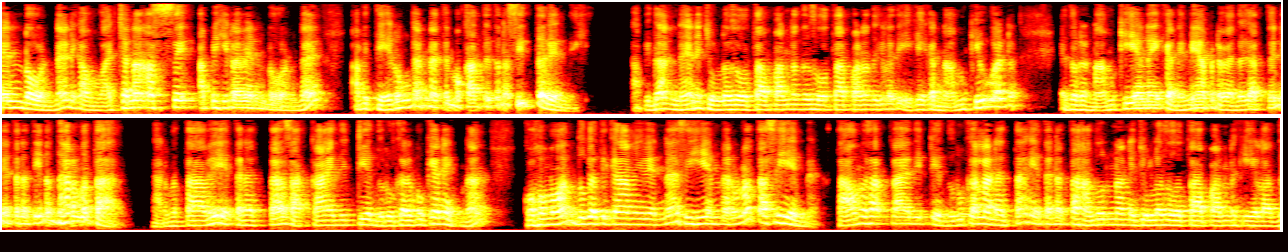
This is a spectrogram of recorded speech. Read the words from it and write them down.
වෙන්න ඕනේ නිකන් වචන අස්සේ අපි හිර වෙන්න ඕනේ අපි තේරුම් ගන්න නැත්නම් මොකක්ද එතන සිද්ධ වෙන්නේ? අපි දන්නේ නැහැනේ චුල්ලසෝතාපන්නද සෝතාපන්නද කියලා එක එක නම් කිව්වට. එතකොට නම් කියන එක නෙමෙයි අපිට වැදගත් වෙන්නේ. එතන තියෙන ධර්මතාවය. ධර්මතාවයේ එතනත්තා සක්කාය දිට්ඨිය දුරු කරපු කෙනෙක් නම් කොහොමවත් දුගතිගාමී වෙන්න සිහියෙන් මරුණොත් අසිහියෙන් මරන. තවම සක්කාය දිට්ඨිය දුරු කරලා නැත්නම් එතනත් හඳුන්වන්නේ චුල්ලසෝතාපන්න කියලාද,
